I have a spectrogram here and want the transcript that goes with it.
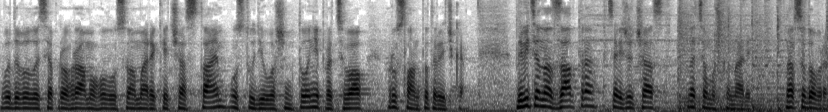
Ви дивилися програму Голосу Америки Час Тайм. У студії Вашингтоні працював Руслан Петричка. Дивіться нас завтра в цей же час на цьому ж каналі. На все добре.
